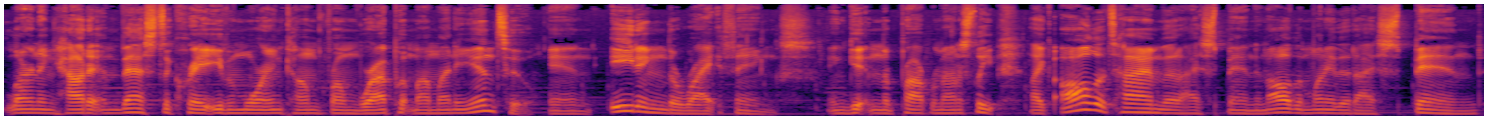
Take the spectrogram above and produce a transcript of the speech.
learning how to invest to create even more income from where I put my money into and eating the right things and getting the proper amount of sleep. Like all the time that I spend and all the money that I spend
